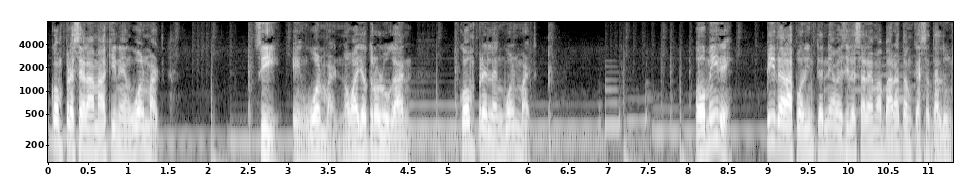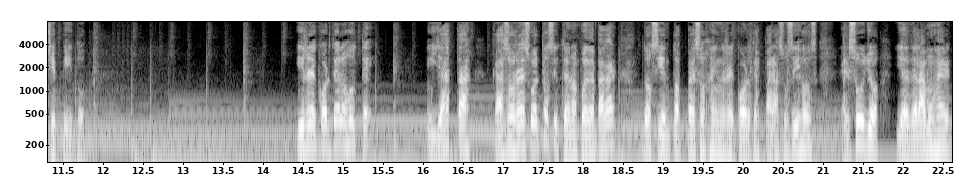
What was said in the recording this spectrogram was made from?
cómprese la máquina en Walmart. Sí, en Walmart. No vaya a otro lugar. Cómprela en Walmart. O mire, pídala por internet a ver si le sale más barato, aunque se tarde un chispito y recórtelos usted. Y ya está. Caso resuelto, si usted no puede pagar 200 pesos en recortes para sus hijos, el suyo y el de la mujer,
